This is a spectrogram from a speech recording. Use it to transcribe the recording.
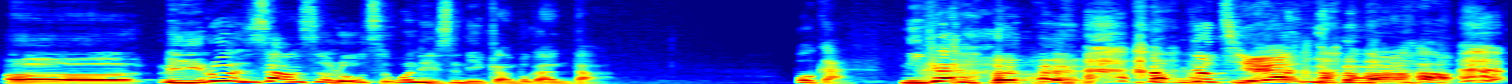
呃，理论上是如此，问题是你敢不敢打？不敢。你看，那不就结案了吗？哈，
